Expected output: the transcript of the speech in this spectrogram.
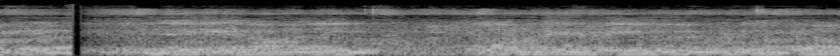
నిజాయితీ ఎలా ఉండాలి? ఎలా ఉన్నాయంటే ఈ విధమైనటువంటి వర్గాలు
